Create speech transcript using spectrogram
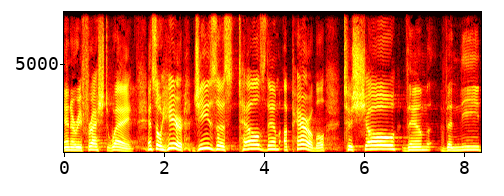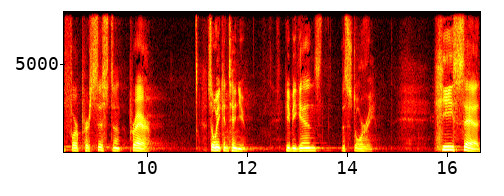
and a refreshed way. And so here, Jesus tells them a parable to show them the need for persistent prayer. So we continue. He begins the story. He said,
